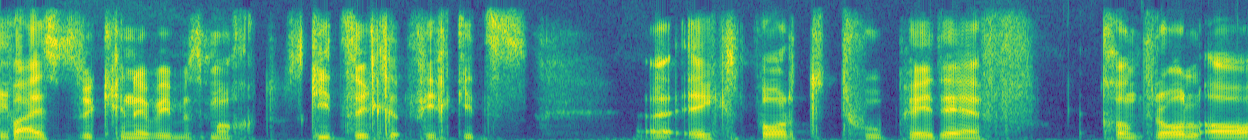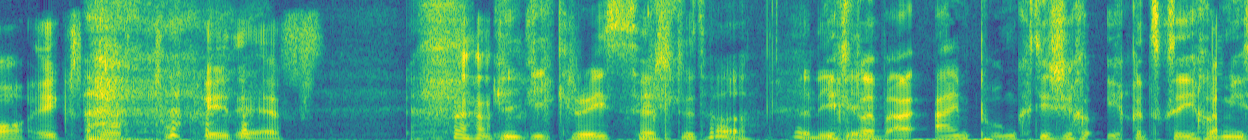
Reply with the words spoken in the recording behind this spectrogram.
ich weiß es wirklich nicht, wie man es macht. Es gibt sicher, vielleicht gibt es äh, Export to PDF. Control A, Export to PDF. Gigi Chris, hast du da? eine Ich glaube, ein- Punkt ist, ich, ich habe gesehen, ich habe mein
